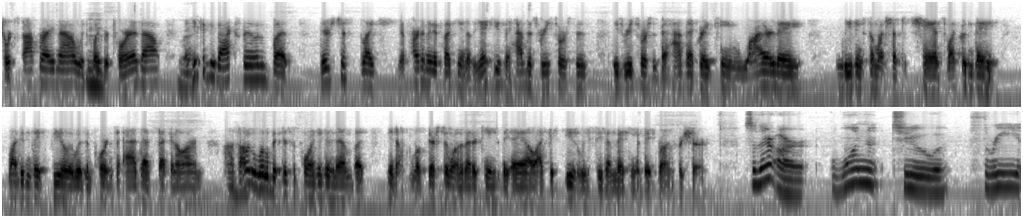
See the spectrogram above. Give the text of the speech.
shortstop right now with mm-hmm. Torres out, right. and he could be back soon. But there's just like a part of me that's like you know the Yankees they have this resources, these resources, they have that great team. Why are they leaving so much up to chance. Why couldn't they? Why didn't they feel it was important to add that second arm? Uh, so I was a little bit disappointed in them, but you know, look, they're still one of the better teams in the AL. I could easily see them making a big run for sure. So there are one, two, three,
